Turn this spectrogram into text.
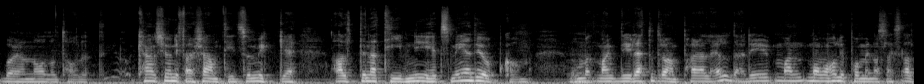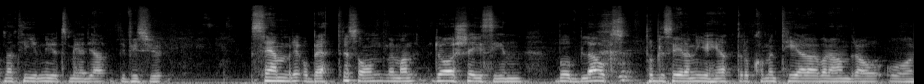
början av 00-talet. Kanske ungefär samtidigt som mycket alternativ nyhetsmedia uppkom. Och Mm. man, man, det är ju lätt att dra en parallell där. Är, man, många håller på med någon slags alternativ nyhetsmedia. Det finns ju sämre och bättre sån. Men man rör sig i sin bubbla och publicerar nyheter och kommenterar varandra. Och, och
